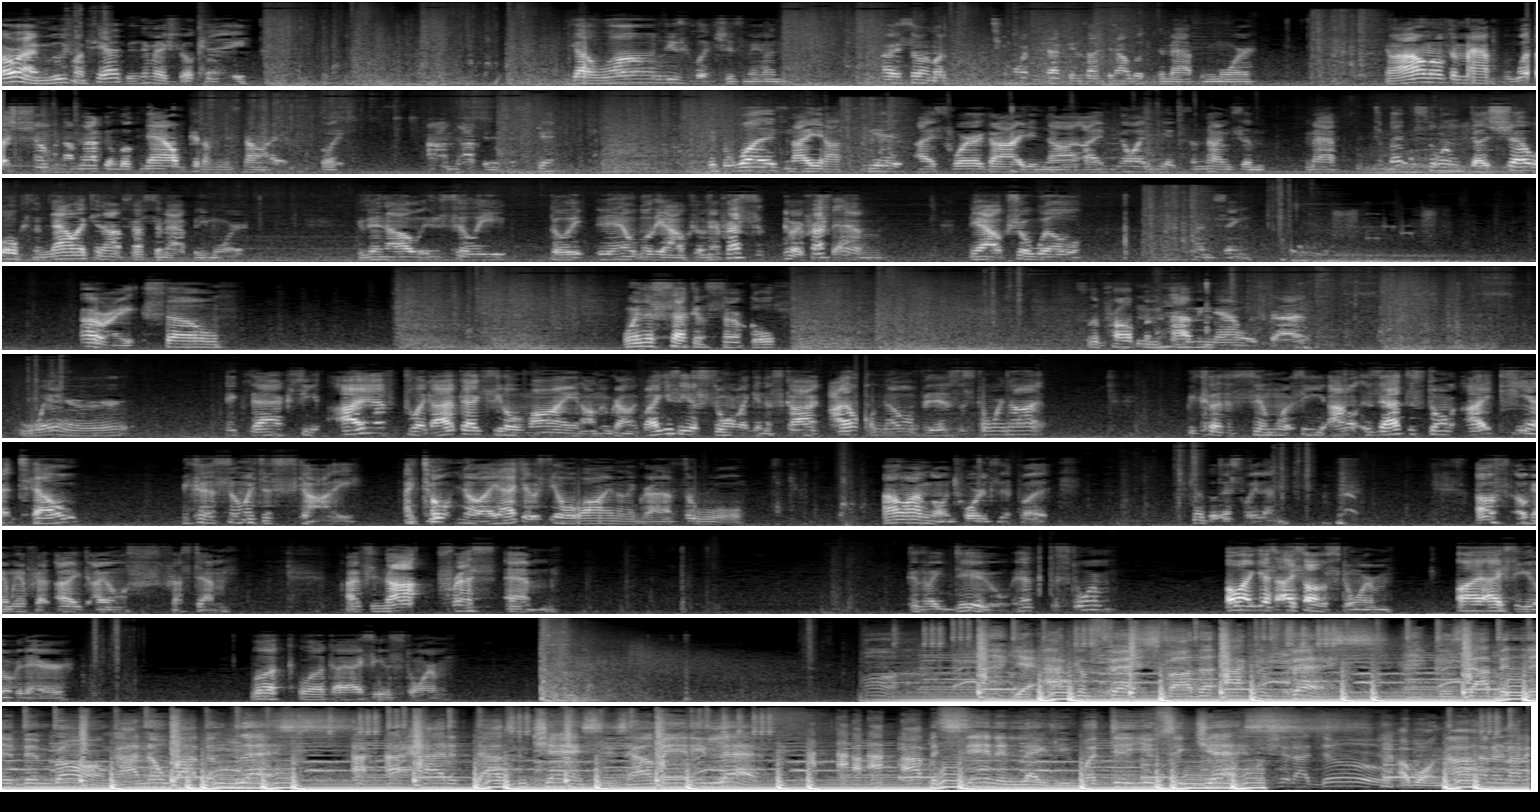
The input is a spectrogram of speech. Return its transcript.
Alright, I moved my character's image, okay. Got a lot of these glitches, man. Alright, so in like two more seconds, I cannot look at the map anymore. Now, I don't know if the map was shown, I'm not gonna look now because I'm just not, like, I'm not gonna risk it. If it was, and I did not see it, I swear to God, I did not. I have no idea. Sometimes the map, the storm does show. Oh, okay, so now I cannot press the map anymore. Because then I'll instantly go. then it'll go the outro. If I press, if I press M, the outro will fencing. Alright, so we're in the second circle. So the problem I'm having now is that where exactly I have to like I have to actually see the line on the ground. Like I can see a storm like in the sky. I don't know if it is a storm or not. Because it's similar see I don't is that the storm? I can't tell because so much is sky. I don't know. I can see a line on the ground. That's the rule. I don't know I'm going towards it, but I'll go this way then. oh, okay, I'm gonna press. I I almost pressed M. I to not press M. Because if I do, is that the storm? Oh, I guess I saw the storm. I, I see it over there. Look, look, I, I see the storm. Yeah, I confess, Father, I confess. Cause I've been living wrong, I know I've been blessed. I, I had a thousand chances, how many left? I, I, I've been sinning lately, what do you suggest? What should I do? I want 999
